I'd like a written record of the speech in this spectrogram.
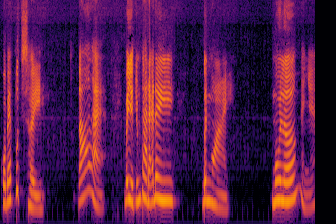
cô bé Pussy. Đó là, bây giờ chúng ta đã đi bên ngoài môi lớn này nha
